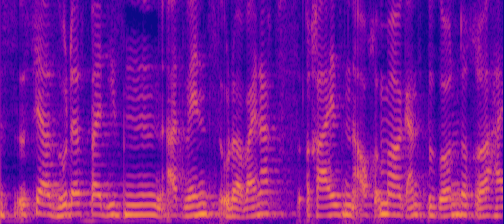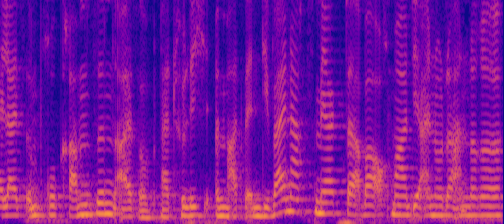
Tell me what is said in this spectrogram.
Es ist ja so, dass bei diesen Advents- oder Weihnachtsreisen auch immer ganz besondere Highlights im Programm sind. Also natürlich im Advent die Weihnachtsmärkte, aber auch mal die ein oder andere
